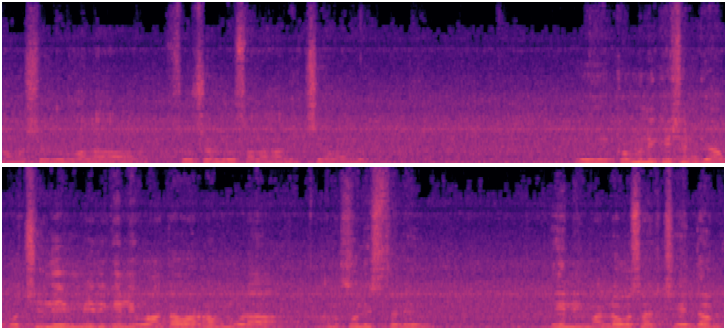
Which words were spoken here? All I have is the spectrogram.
సమస్యలు వాళ్ళ సూచనలు సలహాలు ఇచ్చేవాళ్ళు. ఈ కమ్యూనికేషన్ గ్యాప్ వచ్చింది. మీదికెళ్ళి వాతావరణం కూడా అనుకూలిస్తలేదు. దీన్ని మళ్ళీ ఒకసారి చేద్దాం.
